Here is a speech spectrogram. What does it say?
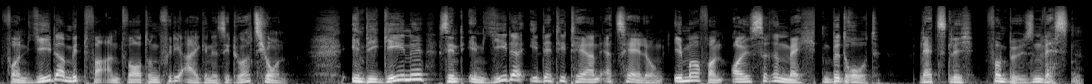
von jeder Mitverantwortung für die eigene Situation. Indigene sind in jeder identitären Erzählung immer von äußeren Mächten bedroht, letztlich vom bösen Westen.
